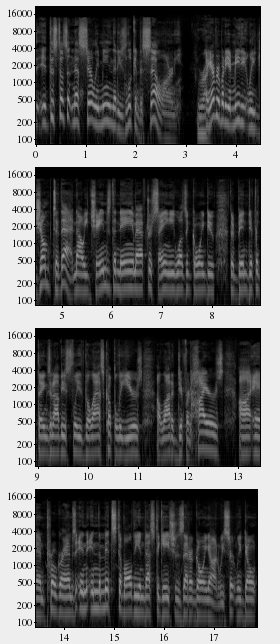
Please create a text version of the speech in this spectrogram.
it, this doesn't necessarily mean that he's looking to sell, Arnie. Right. Like everybody immediately jumped to that. Now he changed the name after saying he wasn't going to. There've been different things, and obviously the last couple of years, a lot of different hires uh, and programs in in the midst of all the investigations that are going on. We certainly don't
